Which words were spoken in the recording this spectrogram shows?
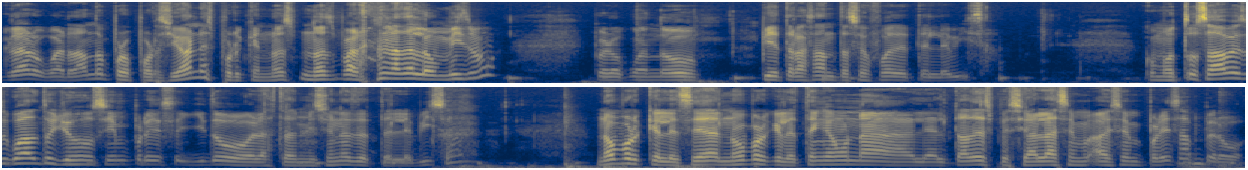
claro, guardando proporciones porque no es no es para nada lo mismo, pero cuando Pietrasanta se fue de Televisa. Como tú sabes, Waldo, yo siempre he seguido las transmisiones de Televisa. No porque le sea, no porque le tenga una lealtad especial a, ese- a esa empresa, pero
